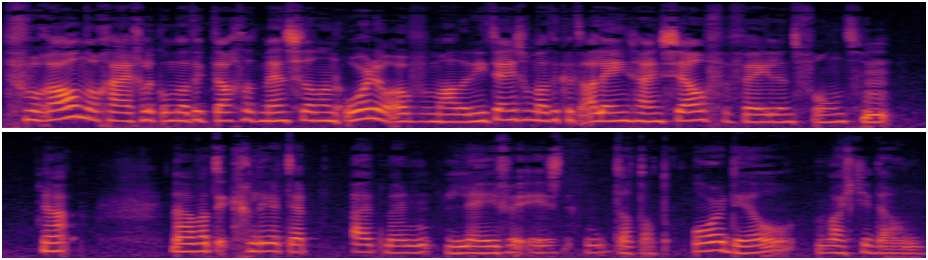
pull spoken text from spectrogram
Vooral nog eigenlijk omdat ik dacht dat mensen dan een oordeel over me hadden. Niet eens omdat ik het alleen zijn zelf vervelend vond. Ja, nou wat ik geleerd heb uit mijn leven is dat dat oordeel wat je dan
